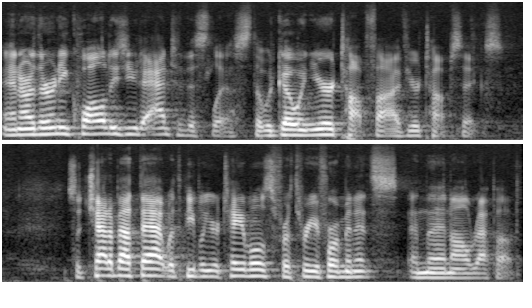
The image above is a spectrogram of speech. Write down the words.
And are there any qualities you'd add to this list that would go in your top five, your top six? So chat about that with people at your tables for three or four minutes, and then I'll wrap up.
